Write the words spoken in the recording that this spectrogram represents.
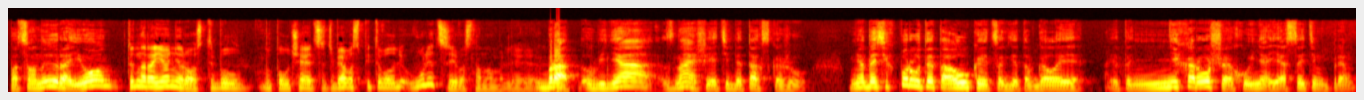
Пацаны, район. Ты на районе рос, ты был, ну, получается, тебя воспитывал в улице в основном или... Брат, у меня, знаешь, я тебе так скажу. У меня до сих пор вот это аукается где-то в голове. Это нехорошая хуйня. Я с этим прям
